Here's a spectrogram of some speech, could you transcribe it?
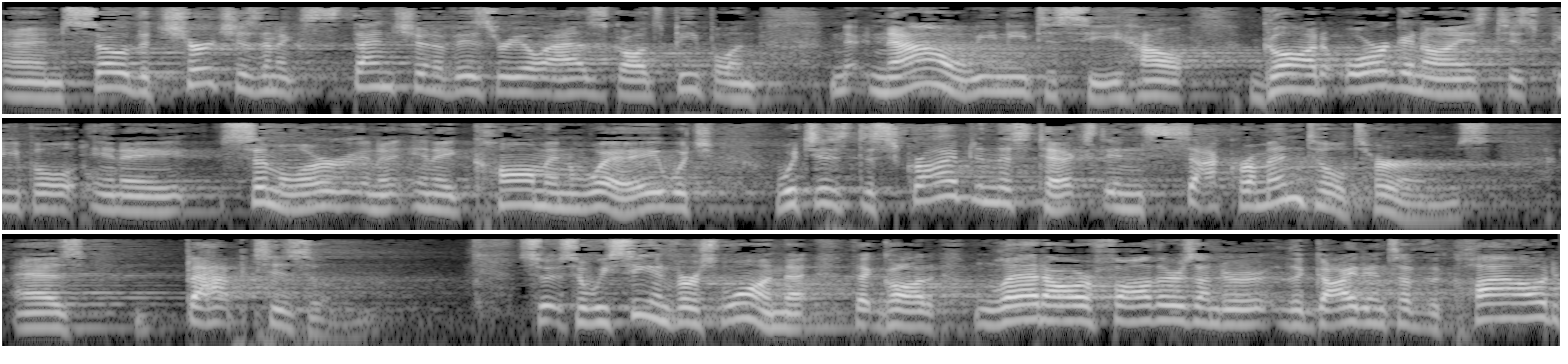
And so the church is an extension of Israel as God's people. And now we need to see how God organized his people in a similar, in a, in a common way, which, which is described in this text in sacramental terms as baptism. So, so we see in verse 1 that, that God led our fathers under the guidance of the cloud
